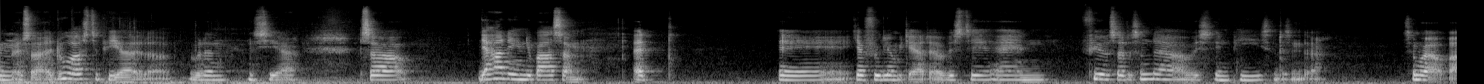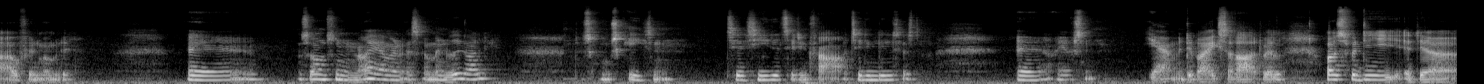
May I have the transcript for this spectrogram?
Jamen altså, er du også til piger, eller hvordan man siger jeg? Så jeg har det egentlig bare sådan, at øh, jeg følger mit hjerte, og hvis det er en fyr, så er det sådan der, og hvis det er en pige, så er det sådan der. Så må jeg jo bare affinde mig med det. Øh, og så er hun sådan, nej, jamen altså, man ved jo aldrig. Du skal måske sådan til at sige det til din far og til din lille søster. Øh, og jeg var sådan, ja, men det var ikke så rart, vel? Også fordi, at jeg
